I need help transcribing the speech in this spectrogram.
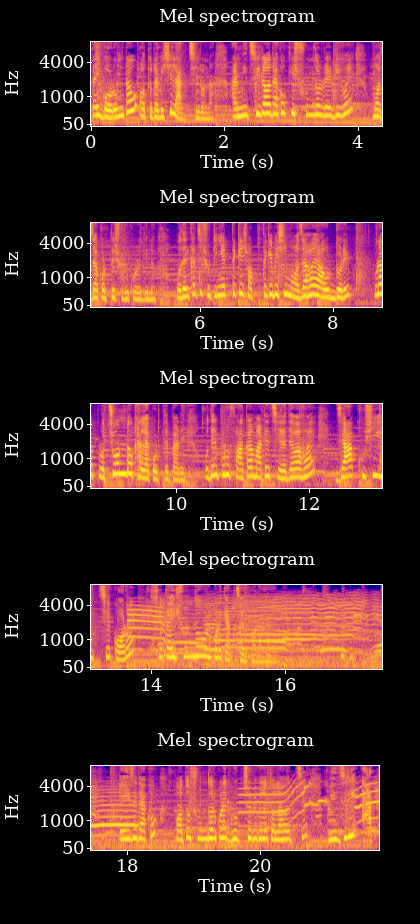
তাই গরমটাও অতটা বেশি লাগছিল না। আর মিছরিরাও দেখো কি সুন্দর রেডি হয়ে মজা করতে শুরু করে দিল। ওদের কাছে শুটিংয়ের থেকে সব থেকে বেশি মজা হয় আউটডোরে ওরা প্রচণ্ড খেলা করতে পারে। ওদের পুরো ফাঁকা মাঠে ছেড়ে দেওয়া হয়। যা খুশি ইচ্ছে করো, সেটাই সুন্দর করে ক্যাপচার করা হয়। এই যে দেখো, কত সুন্দর করে গ্রুপ ছবিগুলো তোলা হচ্ছে। মিজরি এত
